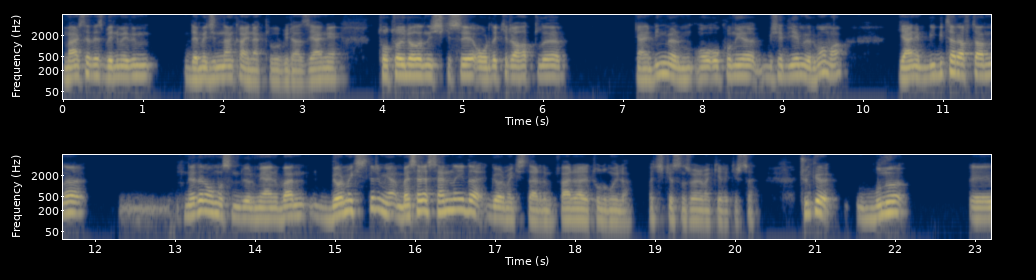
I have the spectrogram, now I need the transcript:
Mercedes benim evim demecinden kaynaklı bu biraz. Yani Toto ile olan ilişkisi, oradaki rahatlığı yani bilmiyorum o, o konuya bir şey diyemiyorum ama yani bir, bir taraftan da neden olmasın diyorum yani ben görmek isterim ya. Mesela Senna'yı da görmek isterdim Ferrari tulumuyla açıkçası söylemek gerekirse. Çünkü bunu e,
